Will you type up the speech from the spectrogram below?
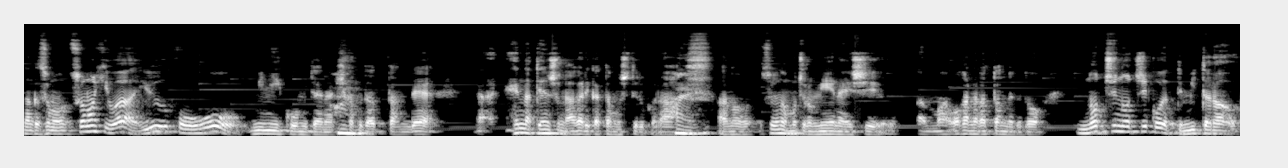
なんかその、その日は UFO を見に行こうみたいな企画だったんで、な変なテンションの上がり方もしてるから、はい。あの、そういうのはもちろん見えないし、あんまわかんなかったんだけど、後々こうやって見たら、うわ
